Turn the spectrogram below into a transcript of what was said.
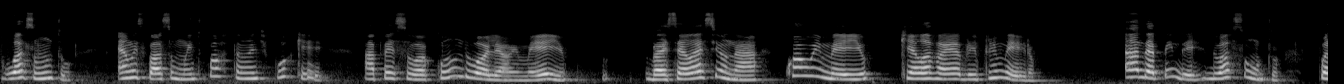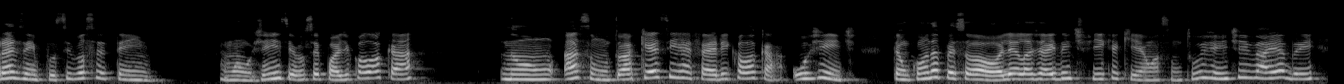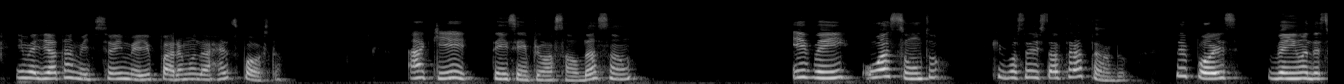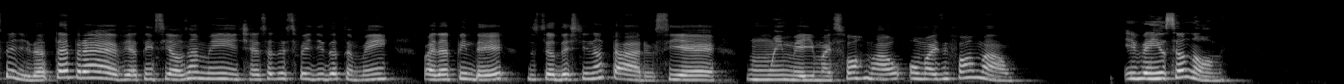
O assunto é um espaço muito importante porque a pessoa, quando olhar o e-mail, vai selecionar qual e-mail que ela vai abrir primeiro, a depender do assunto. Por exemplo, se você tem uma urgência, você pode colocar no assunto a que se refere e colocar urgente. Então, quando a pessoa olha, ela já identifica que é um assunto urgente e vai abrir imediatamente seu e-mail para mandar resposta. Aqui tem sempre uma saudação e vem o assunto que você está tratando. Depois vem uma despedida. Até breve, atenciosamente. Essa despedida também vai depender do seu destinatário, se é um e-mail mais formal ou mais informal. E vem o seu nome.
